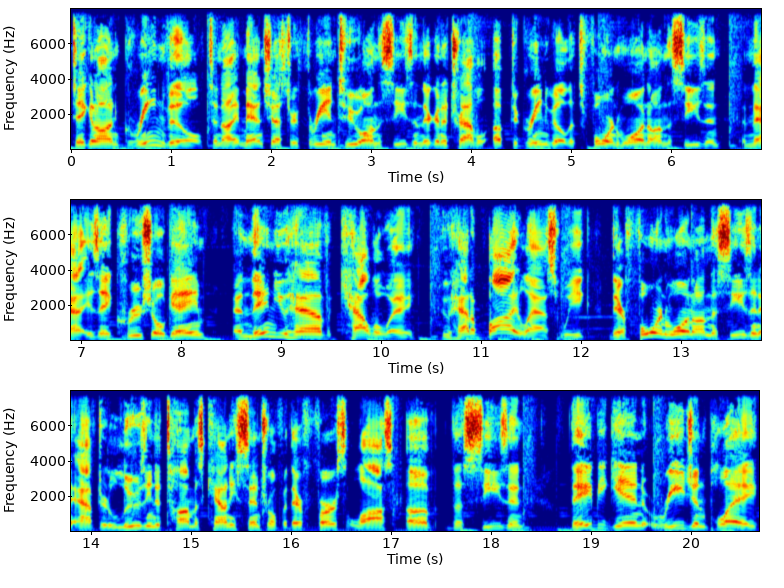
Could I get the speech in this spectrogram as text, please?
taking on Greenville tonight. Manchester 3 and 2 on the season. They're going to travel up to Greenville. That's 4 and 1 on the season, and that is a crucial game. And then you have Callaway, who had a bye last week. They're 4 and 1 on the season after losing to Thomas County Central for their first loss of the season. They begin region play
